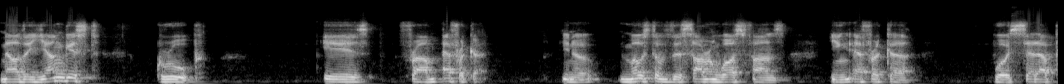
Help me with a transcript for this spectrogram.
Now the youngest group is from Africa. You know, most of the sovereign wealth funds in Africa were set up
